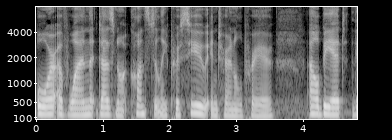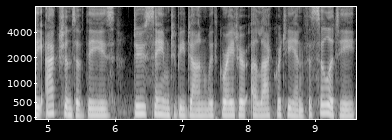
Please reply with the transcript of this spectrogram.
or of one that does not constantly pursue internal prayer, albeit the actions of these do seem to be done with greater alacrity and facility,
